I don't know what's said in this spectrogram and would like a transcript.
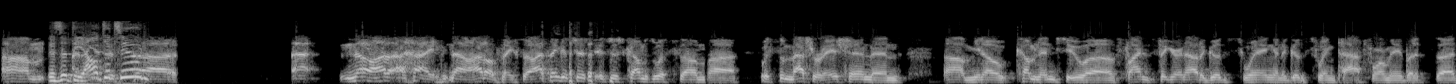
Um, Is it the altitude? Just, uh, uh, no, I, I, no, I don't think so. I think it's just it just comes with some uh, with some maturation and um, you know, coming into uh, find figuring out a good swing and a good swing path for me. But it's uh,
